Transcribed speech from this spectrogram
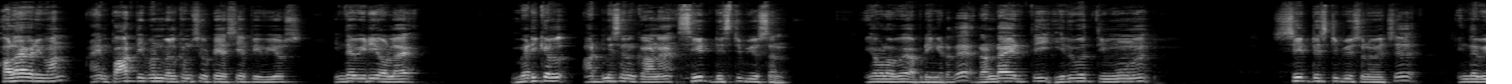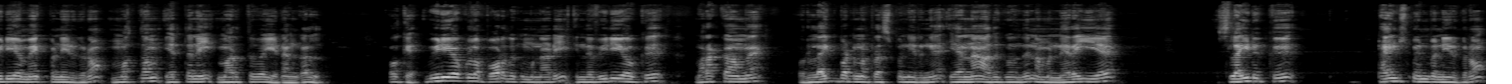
Hello every one I am Parthiban welcomes you to SAP views இந்த வீடியோவில் மெடிக்கல் அட்மிஷனுக்கான சீட் டிஸ்ட்ரிபியூஷன் எவ்வளவு அப்படிங்கிறத ரெண்டாயிரத்தி இருபத்தி மூணு சீட் டிஸ்ட்ரிபியூஷனை வச்சு இந்த வீடியோ மேக் பண்ணியிருக்கிறோம். மொத்தம் எத்தனை மருத்துவ இடங்கள்? ஓகே வீடியோக்குள்ளே போகிறதுக்கு முன்னாடி இந்த வீடியோவுக்கு மறக்காமல் ஒரு லைக் பட்டனை ப்ரெஸ் பண்ணிடுங்க ஏன்னா அதுக்கு வந்து நம்ம நிறைய ஸ்லைடுக்கு டைம் ஸ்பெண்ட் பண்ணியிருக்கிறோம்.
